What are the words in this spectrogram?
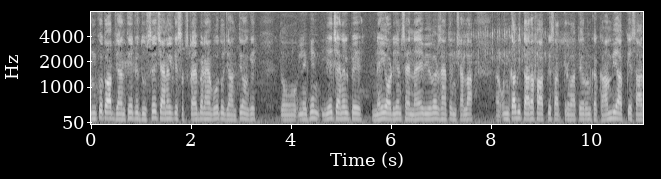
उनको तो आप जानते हैं जो दूसरे चैनल के सब्सक्राइबर हैं वो तो जानते होंगे। तो लेकिन ये चैनल पे नई ऑडियंस हैं नए व्यूवर्स हैं तो इन उनका भी तारफ़ आपके साथ करवाते हैं और उनका काम भी आपके साथ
